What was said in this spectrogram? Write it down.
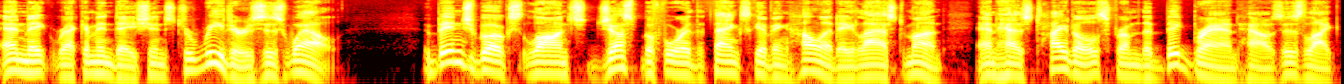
and make recommendations to readers as well. Binge Books launched just before the Thanksgiving holiday last month and has titles from the big brand houses like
